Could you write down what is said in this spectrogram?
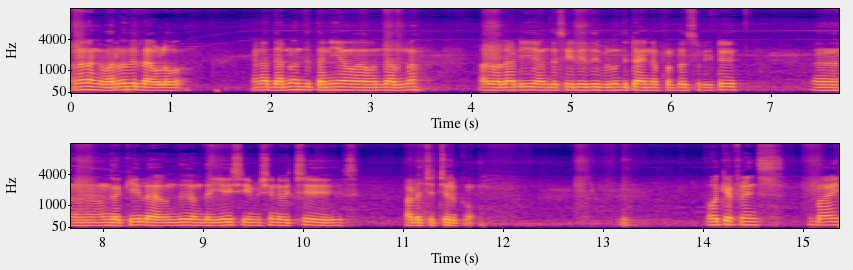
ஆனால் நாங்கள் வர்றதில்லை அவ்வளோவா. ஏன்னா தன் வந்து தனியாக வந்தாருன்னா அவர் விளையாடி அந்த சைடு எது விழுந்துட்டா என்ன பண்ணுறது சொல்லிட்டு அங்கே கீழே வந்து அந்த ஏசி மிஷினை வச்சு அடைச்சி வச்சுருக்கோம். ஓகே ஃப்ரெண்ட்ஸ் பாய்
